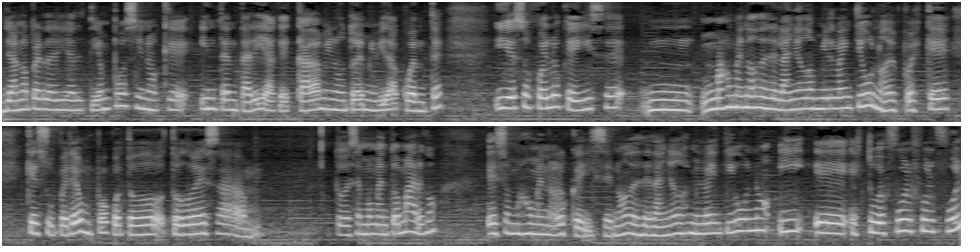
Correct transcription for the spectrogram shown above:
ya no perdería el tiempo, sino que intentaría que cada minuto de mi vida cuente. Y eso fue lo que hice mm, más o menos desde el año 2021, después que, que superé un poco todo, todo, esa, todo ese momento amargo. Eso es más o menos lo que hice, ¿no? Desde el año 2021 y eh, estuve full, full, full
